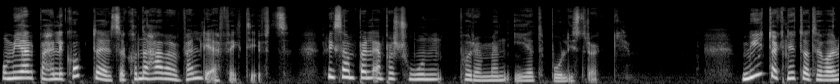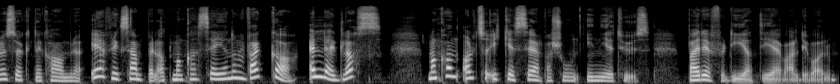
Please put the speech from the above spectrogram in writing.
og med hjelp av helikopter, så kan dette være veldig effektivt. Eksempel en person på rømmen i et boligstrøk. Myter knytta til varmesøkende kamera er f.eks. at man kan se gjennom vegger eller glass. Man kan altså ikke se en person inni et hus, bare fordi at de er veldig varme.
